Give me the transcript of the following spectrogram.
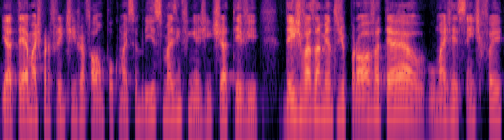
e até mais para frente a gente vai falar um pouco mais sobre isso, mas enfim, a gente já teve desde vazamento de prova até o mais recente, que foi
